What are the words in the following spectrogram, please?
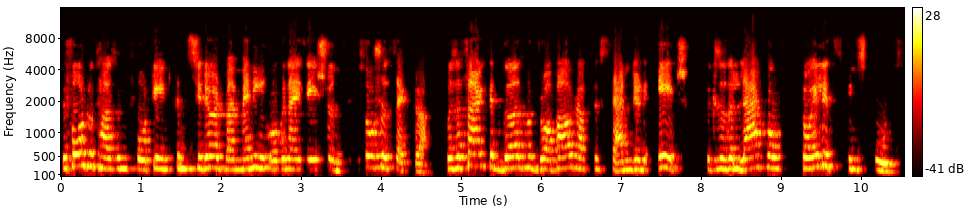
before 2014 considered by many organizations in the social sector was the fact that girls would drop out after standard eight because of the lack of toilets in schools.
